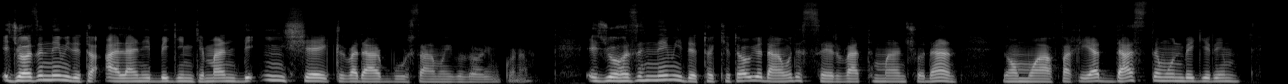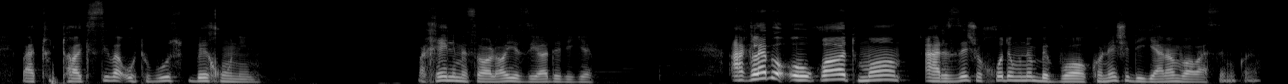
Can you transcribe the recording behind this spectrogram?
اجازه نمیده تا علنی بگیم که من به این شکل و در بورس سرمایه گذاری می‌کنم. اجازه نمیده تا کتابی یا در مورد ثروتمند شدن یا موفقیت دستمون بگیریم و تو تاکسی و اتوبوس بخونیم. و خیلی مثال های زیاد دیگه. اغلب اوقات ما ارزش خودمون رو به واکنش دیگران وابسته می‌کنیم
